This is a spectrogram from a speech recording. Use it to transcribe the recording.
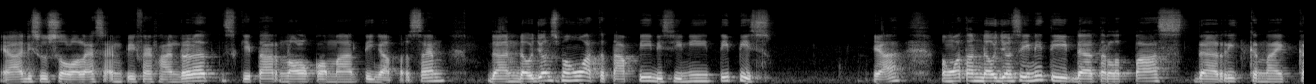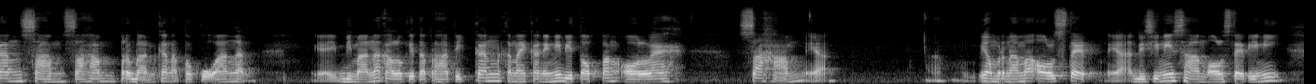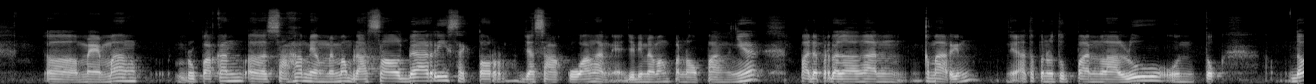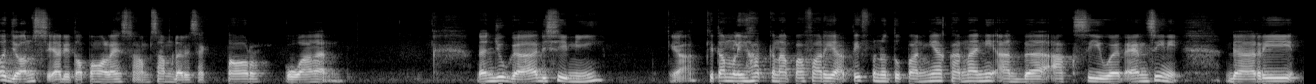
Ya, disusul oleh S&P 500 sekitar 0,3 persen dan Dow Jones menguat tetapi di sini tipis. Ya, penguatan Dow Jones ini tidak terlepas dari kenaikan saham-saham perbankan atau keuangan. Ya, di mana kalau kita perhatikan kenaikan ini ditopang oleh saham ya yang bernama Allstate ya. Di sini saham Allstate ini uh, memang merupakan uh, saham yang memang berasal dari sektor jasa keuangan ya. Jadi memang penopangnya pada perdagangan kemarin ya atau penutupan lalu untuk Dow Jones ya ditopang oleh saham-saham dari sektor keuangan. Dan juga di sini ya kita melihat kenapa variatif penutupannya karena ini ada aksi wait and see nih dari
